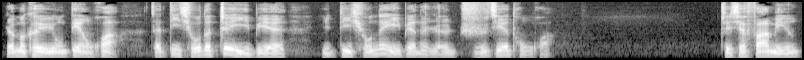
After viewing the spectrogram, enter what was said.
人们可以用电话在地球的这一边与地球那一边的人直接通话。这些发明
